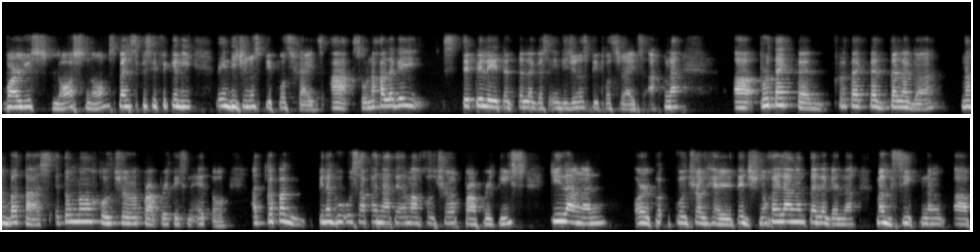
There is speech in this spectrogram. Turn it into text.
various laws, no? Spe- Specifically, the Indigenous Peoples' Rights Act. So nakalagay, stipulated talaga sa Indigenous Peoples' Rights Act na uh, protected, protected talaga ng batas itong mga cultural properties na ito. At kapag pinag-uusapan natin ang mga cultural properties, kailangan or cu- cultural heritage, no? Kailangan talaga na mag-seek ng uh,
